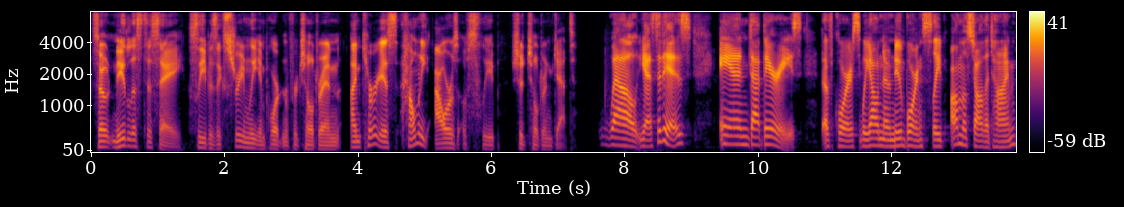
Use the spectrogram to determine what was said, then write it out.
So, needless to say, sleep is extremely important for children. I'm curious, how many hours of sleep should children get? Well, yes, it is. And that varies. Of course, we all know newborns sleep almost all the time.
